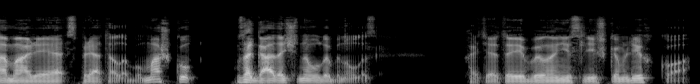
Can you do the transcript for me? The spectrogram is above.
Амалия спрятала бумажку, загадочно улыбнулась. Хотя это и было не слишком легко,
